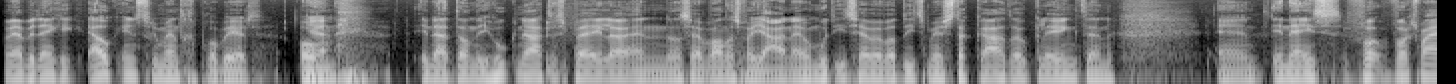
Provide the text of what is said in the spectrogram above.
We hebben denk ik elk instrument geprobeerd om Ja. inderdaad dan die hoek na te spelen. En dan zei Wannes van ja, nee, we moeten iets hebben wat iets meer staccato klinkt. En, en ineens, vol- volgens mij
